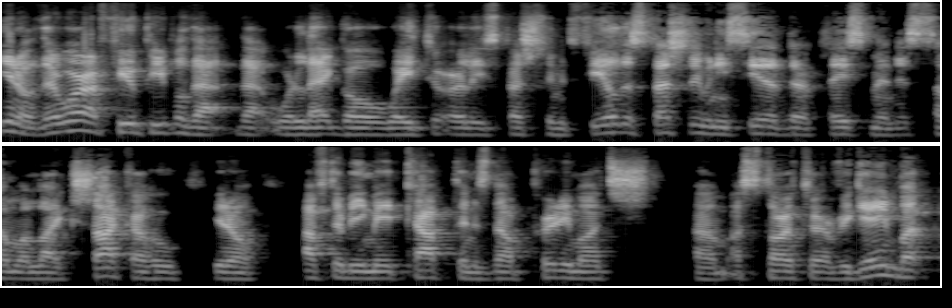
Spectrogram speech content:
you know, there were a few people that, that were let go way too early, especially midfield, especially when you see that their placement is someone like Xhaka, who, you know, after being made captain is now pretty much um, a starter every game. But,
